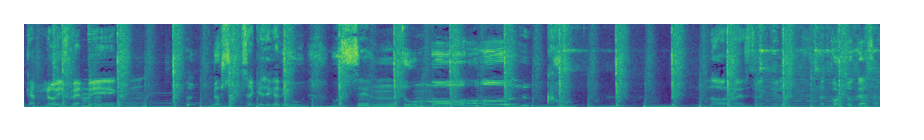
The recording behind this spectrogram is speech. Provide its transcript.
Que no és ben bé... No saps aquella que diu Ho sento molt Com? No, res, tranquil·la Et porto a casa?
